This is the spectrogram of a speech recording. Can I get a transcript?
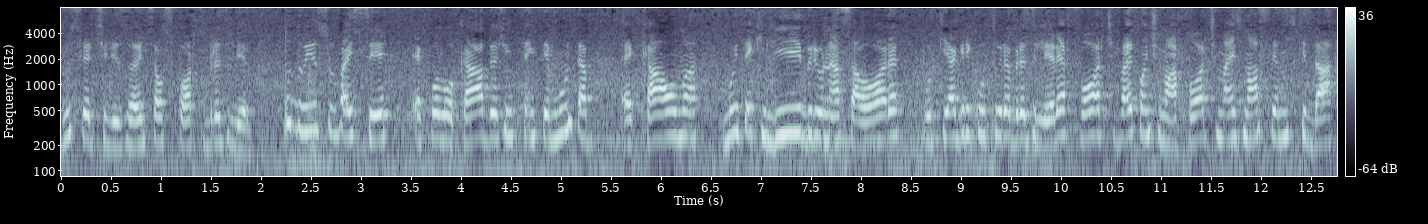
dos fertilizantes aos portos brasileiros. Tudo isso vai ser é, colocado, a gente tem que ter muita é, calma, muito equilíbrio nessa hora, porque a agricultura brasileira é forte, vai continuar forte, mas nós temos que dar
